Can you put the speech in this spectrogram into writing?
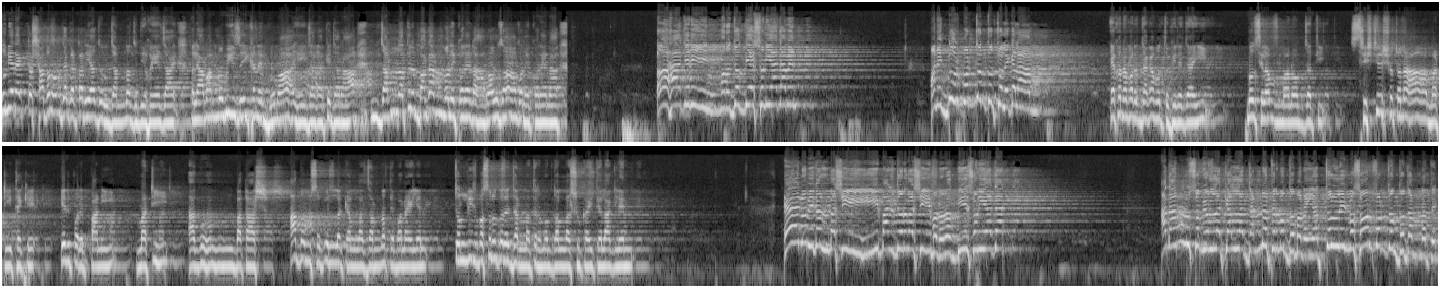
দুনিয়ার একটা সাধারণ জায়গাটা রিয়াজুল জান্না যদি হয়ে যায়, তাহলে আমার নবী যেইখানে ঘুমায়, এই জায়গাকে যারা জান্নাতের বাগান মনে করে না, রওজা মনে করে না। ও হাজিরিন মনোযোগ দিয়ে শুনিয়া যাবেন। অনেক দূর পর্যন্ত চলে গেলাম। এখন আবার জায়গা মতো ফিরে যাই। বলছিলাম, মানব জাতি, সৃষ্টির সূচনা মাটি থেকে, এরপরে পানি, মাটি, আগুন, বাতাস, আদম সফিউল্লাহকে আল্লাহ জান্নাতে বানাইলেন। চল্লিশ বছর ধরে জান্নাতের মধ্যে আল্লাহ শুকাইতে লাগলেন। নবীগঞ্জবাসী বাসডোরবাসী মনোরোগ দিয়ে শুনিয়া যান আদাম সবিউল্লাহকে আল্লাহ জান্নাতের মধ্যে বানাইয়া চল্লিশ বছর পর্যন্ত জান্নাতে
